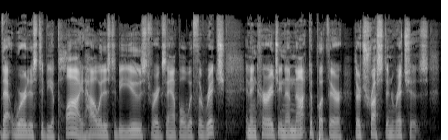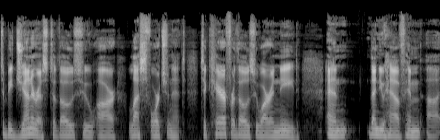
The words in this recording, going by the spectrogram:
that word is to be applied, how it is to be used, for example, with the rich and encouraging them not to put their, their trust in riches, to be generous to those who are less fortunate, to care for those who are in need. And then you have him uh,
